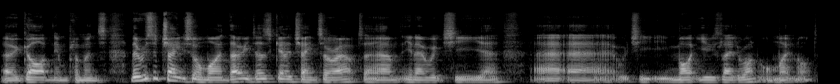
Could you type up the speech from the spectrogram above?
uh, garden implements. There is a chainsaw mind though. He does get a chainsaw out, um, you know, which he uh, uh, uh, which he, might use later on or might not.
